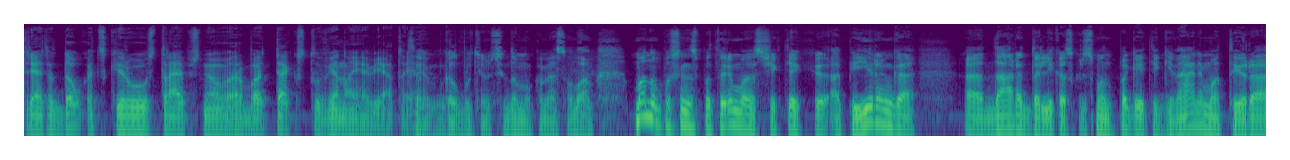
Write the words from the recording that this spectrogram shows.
turėti daug atskirų straipsnių arba tekstų vienoje vietoje. Taip, galbūt jums įdomu, ką mes naudojam. Mano paskutinis patarimas šiek tiek apie įrangą. E, Dar dalykas, kuris man pakeitė gyvenimą, tai yra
